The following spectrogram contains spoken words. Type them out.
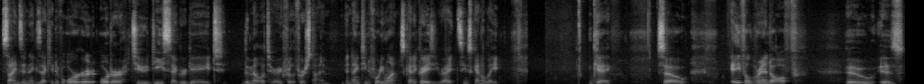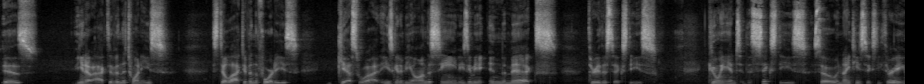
signs an executive order, order to desegregate the military for the first time in 1941. It's kind of crazy, right? It seems kind of late. Okay, so A. Philip Randolph, who is is you know active in the 20s, still active in the 40s. Guess what? He's going to be on the scene. He's going to be in the mix through the 60s. Going into the 60s, so in 1963,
